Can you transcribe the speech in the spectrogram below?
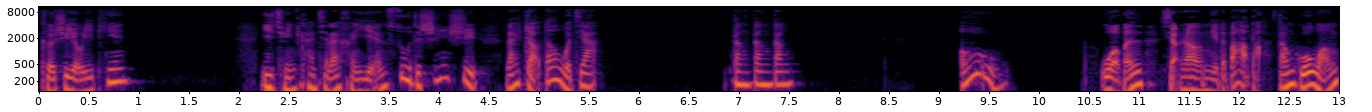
可是有一天，一群看起来很严肃的绅士来找到我家。当当当。哦，我们想让你的爸爸当国王。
